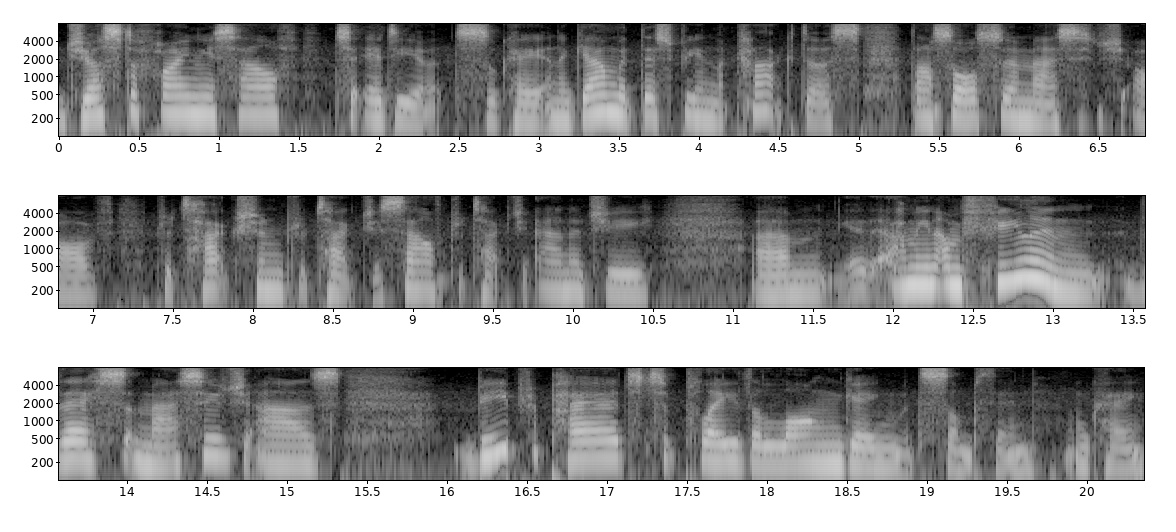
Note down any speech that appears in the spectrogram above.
justifying yourself to idiots. Okay, and again, with this being the cactus, that's also a message of protection, protect yourself, protect your energy. Um, I mean, I'm feeling this message as be prepared to play the long game with something, okay?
